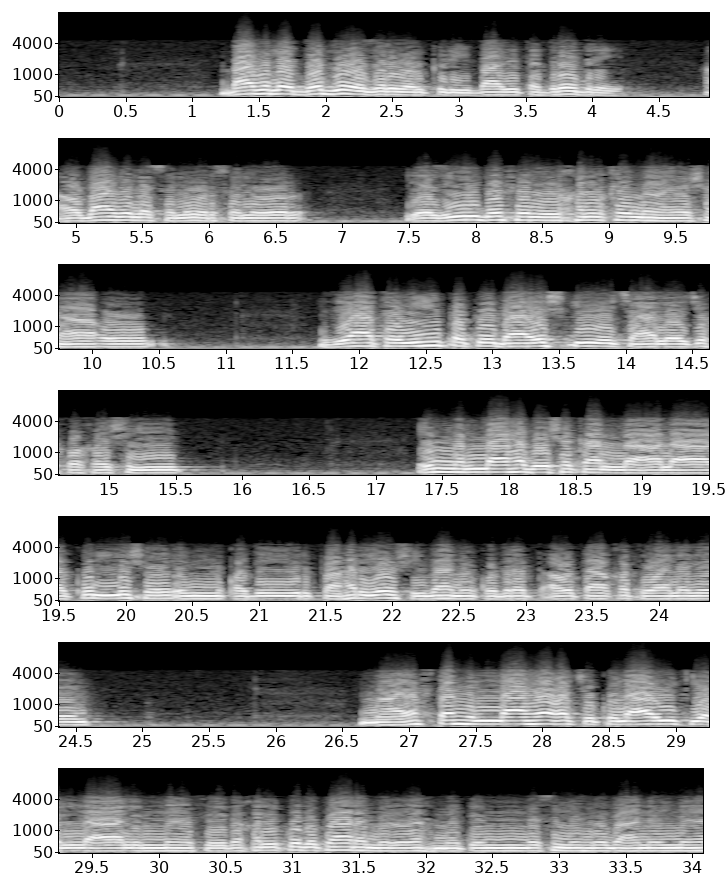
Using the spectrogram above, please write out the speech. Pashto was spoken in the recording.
بعض له دو دو وزر ورکړي بعض ته درې درې او بعض له سلور سلور یزید فی الخلق ما یشاء زیاتوی په پیدائش کې چاله چې خوشی ان الله بشک الله علی کل شیء قدیر په هر یو شی باندې قدرت او طاقت والده ما يفتح الله غچکلاوی کی الله للناس د خلق د کار من رحمت دس مهربانینا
